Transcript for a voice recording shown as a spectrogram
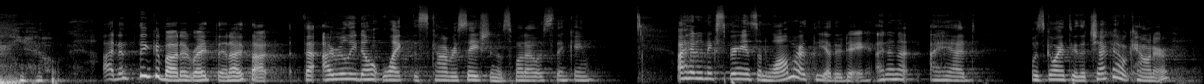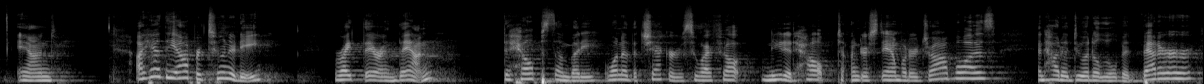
you know, I didn't think about it right then. I thought that I really don't like this conversation. Is what I was thinking. I had an experience in Walmart the other day. I don't know. I had was going through the checkout counter, and I had the opportunity right there and then to help somebody, one of the checkers who I felt needed help to understand what her job was and how to do it a little bit better.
